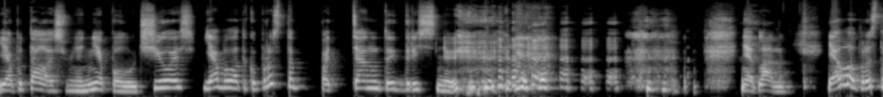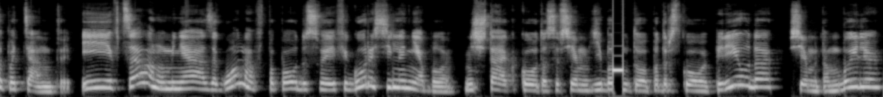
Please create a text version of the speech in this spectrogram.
я пыталась, у меня не получилось. Я была такой просто подтянутой дресней. Нет, ладно. Я была просто подтянутой. И в целом у меня загонов по поводу своей фигуры сильно не было. Не считая какого-то совсем ебанутого подросткового периода. Все мы там были,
